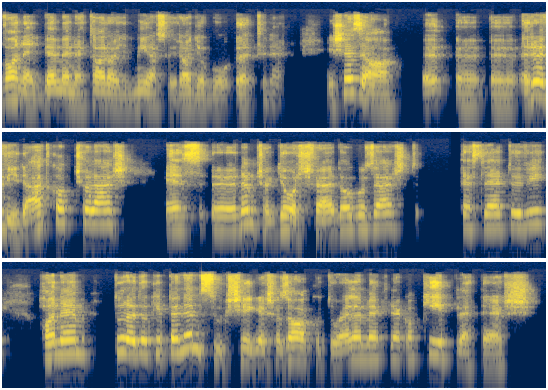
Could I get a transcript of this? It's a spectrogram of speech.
van egy bemenet arra, hogy mi az, hogy ragyogó ötlet. És ez a rövid átkapcsolás, ez nem csak gyors feldolgozást tesz lehetővé, hanem tulajdonképpen nem szükséges az alkotó elemeknek a képletes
